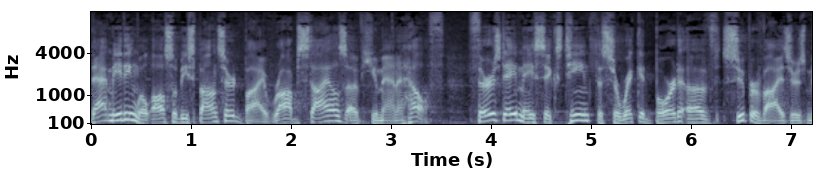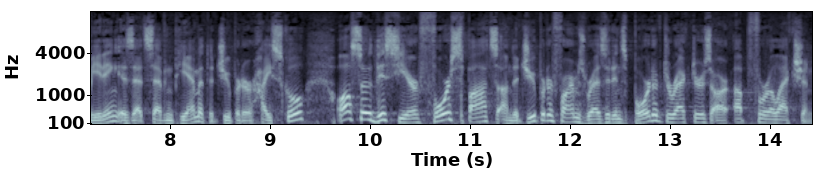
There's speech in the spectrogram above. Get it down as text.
That meeting will also be sponsored by Rob Stiles of Humana Health. Thursday, May 16th, the Sir Board of Supervisors meeting is at 7 p.m. at the Jupiter High School. Also, this year, four spots on the Jupiter Farms Residents Board of Directors are up for election.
